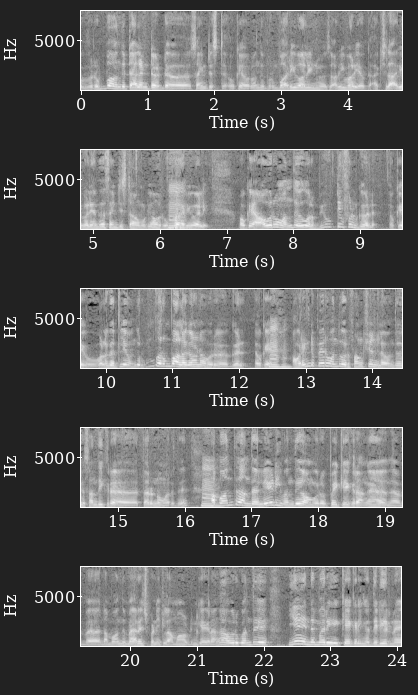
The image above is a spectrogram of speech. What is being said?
ஒரு ரொம்ப வந்து டேலண்டட் சயின்டிஸ்ட் ஓகே அவர் வந்து ரொம்ப அறிவாளின்னு அறிவாளி ஆக்சுவலா அறிவாளியா இருந்தா சயின்டிஸ்ட் ஆக முடியும். அவர் ரொம்ப அறிவாளி. ஓகே அவரும் வந்து ஒரு பியூட்டிஃபுல் கேர்ள் ஓகே உலகத்திலேயே வந்து ரொம்ப ரொம்ப அழகான ஒரு கேர்ள் ஓகே அவங்க ரெண்டு பேரும் வந்து ஒரு ஃபங்க்ஷன்ல வந்து சந்திக்கிற தருணம் வருது. அப்ப வந்து அந்த லேடி வந்து அவங்க போய் கேக்குறாங்க நம்ம வந்து மேரேஜ் பண்ணிக்கலாமா அப்படின்னு கேக்குறாங்க. அவருக்கு வந்து ஏன் இந்த மாதிரி கேக்குறீங்க? திடீர்னு?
